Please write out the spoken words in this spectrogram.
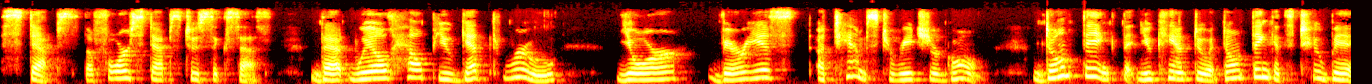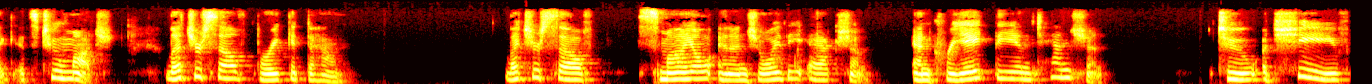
steps, the four steps to success that will help you get through your various attempts to reach your goal. Don't think that you can't do it. Don't think it's too big, it's too much. Let yourself break it down. Let yourself smile and enjoy the action and create the intention to achieve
